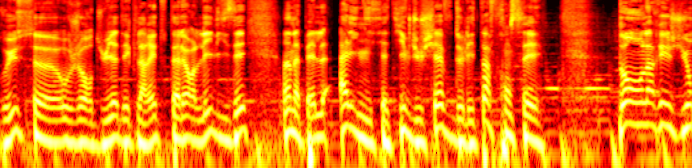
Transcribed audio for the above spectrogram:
russe. Aujourd'hui a déclaré tout à l'heure l'Elysée un appel à l'initiative du chef de l'État français. Dans la région,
